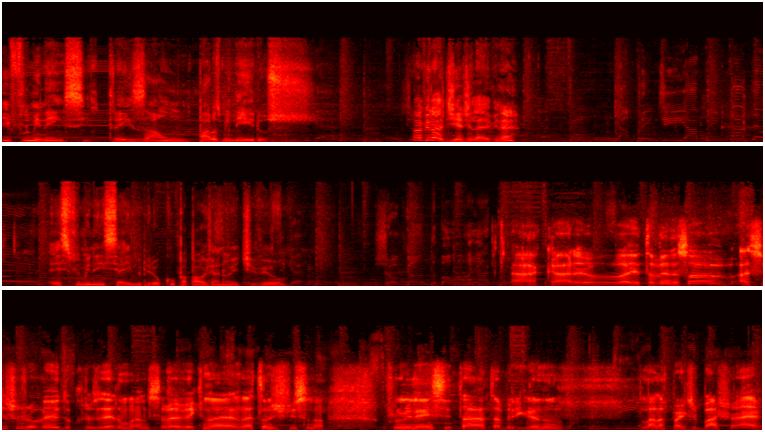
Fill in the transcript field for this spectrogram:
e Fluminense, 3 a 1 para os mineiros. Uma viradinha de leve, né? Esse Fluminense aí me preocupa pra hoje à noite, viu? Ah, cara, eu. Aí, tá vendo? É só assiste o jogo aí do Cruzeiro, mano. Você vai ver que não é, não é tão difícil, não. Fluminense tá, tá brigando lá na parte de baixo, é,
